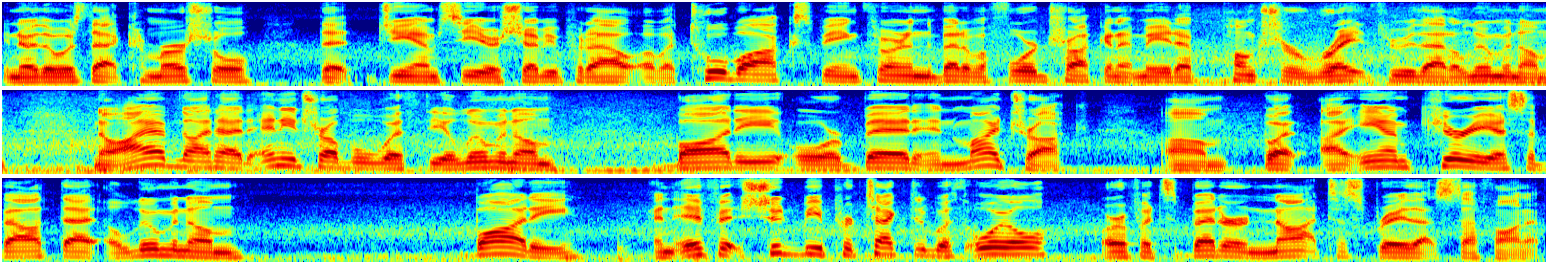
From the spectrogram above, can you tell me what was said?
you know there was that commercial that GMC or Chevy put out of a toolbox being thrown in the bed of a Ford truck and it made a puncture right through that aluminum. Now I have not had any trouble with the aluminum body or bed in my truck um, but I am curious about that aluminum body and if it should be protected with oil or if it's better not to spray that stuff on it.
